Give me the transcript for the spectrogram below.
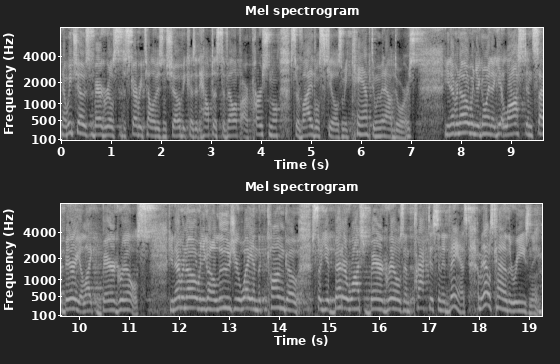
Now, we chose Bear Grylls Discovery Television show because it helped us develop our personal survival skills. And we camped and we went outdoors. You never know when you're going to get lost in Siberia like Bear Grylls. You never know when you're going to lose your way in the Congo, so you better watch Bear Grylls and practice in advance. I mean, that was kind of the reasoning.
